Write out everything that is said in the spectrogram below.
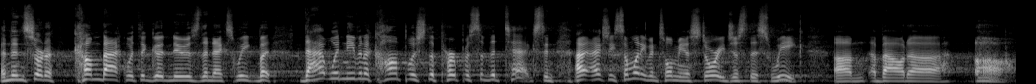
And then sort of come back with the good news the next week. But that wouldn't even accomplish the purpose of the text. And I, actually, someone even told me a story just this week um, about, uh, oh,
